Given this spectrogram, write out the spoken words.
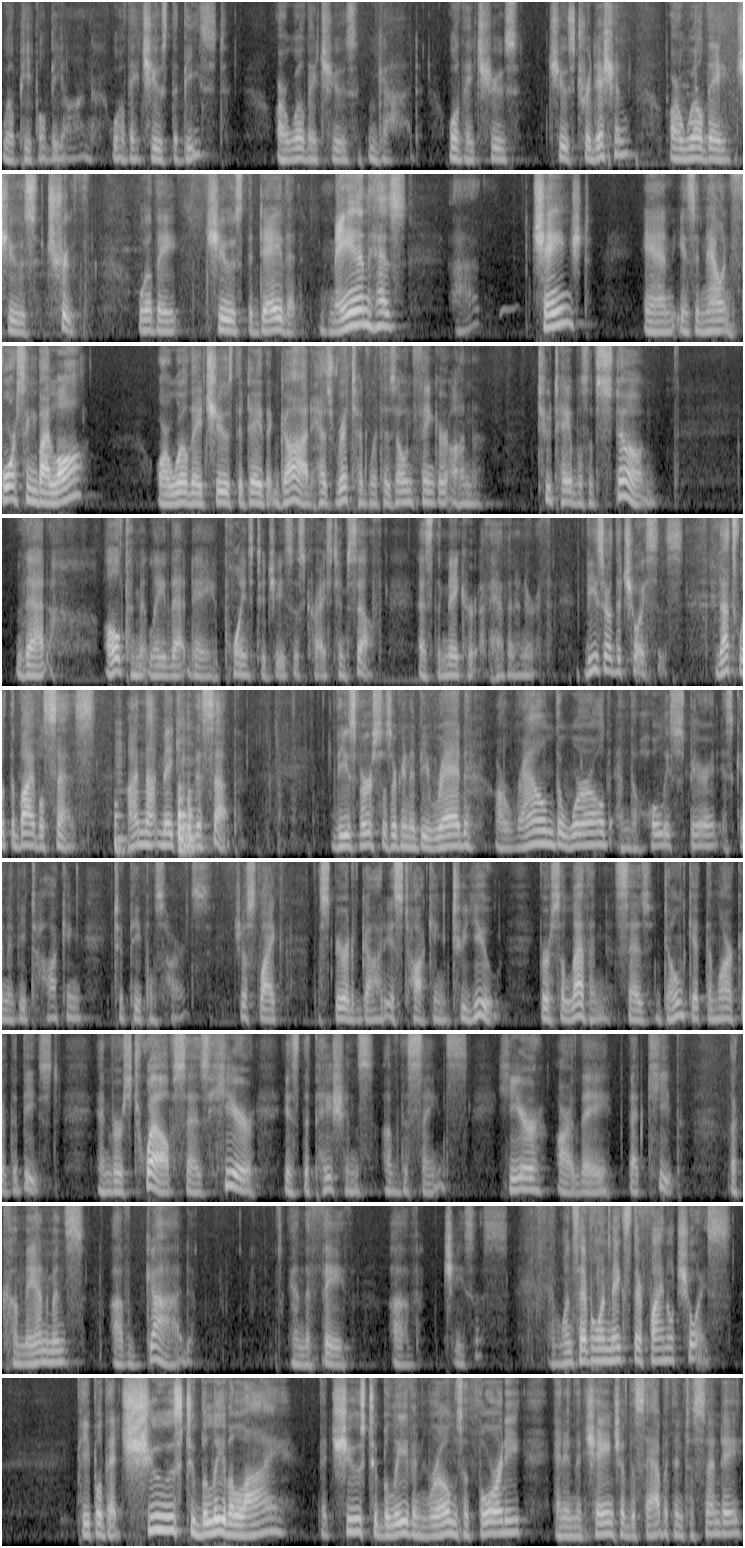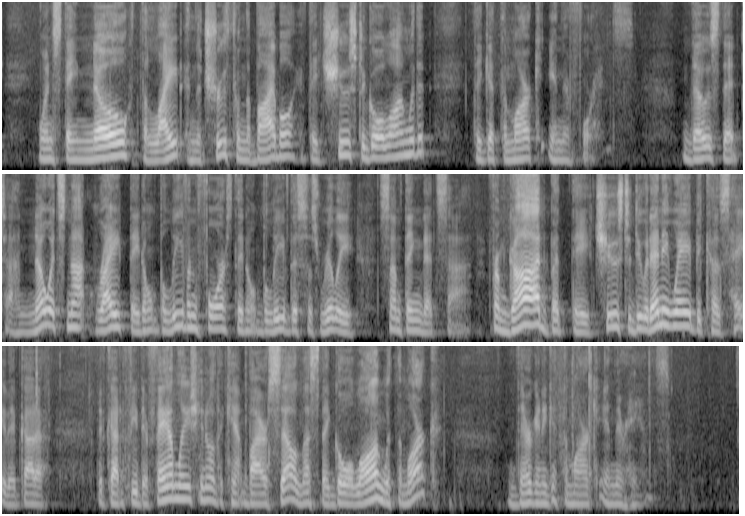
will people be on? Will they choose the beast or will they choose God? Will they choose, choose tradition or will they choose truth? Will they choose the day that man has uh, changed and is now enforcing by law? Or will they choose the day that God has written with his own finger on two tables of stone that ultimately that day points to Jesus Christ himself as the maker of heaven and earth. These are the choices. That's what the Bible says. I'm not making this up. These verses are going to be read around the world and the Holy Spirit is going to be talking to people's hearts, just like the Spirit of God is talking to you. Verse 11 says, don't get the mark of the beast. And verse 12 says, here is the patience of the saints. Here are they that keep the commandments of God and the faith of Jesus. And once everyone makes their final choice, people that choose to believe a lie, that choose to believe in Rome's authority and in the change of the Sabbath into Sunday, once they know the light and the truth from the Bible, if they choose to go along with it, they get the mark in their foreheads. those that uh, know it's not right, they don't believe in force, they don't believe this is really something that's uh, from God, but they choose to do it anyway because, hey, they've got to they've got to feed their families, you know, they can't buy or sell unless they go along with the mark. They're going to get the mark in their hands.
